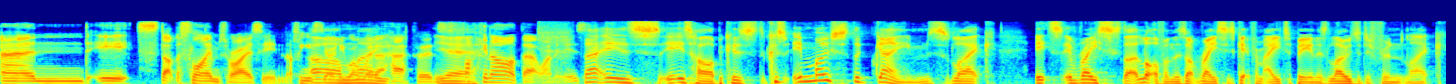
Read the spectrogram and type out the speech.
And it's like the slimes rising. I think it's the Oh, only one where that happens. Yeah. Fucking hard that one is. that is it is hard because because in most of the games, like it's a race. Like a lot of them, there's like races get from A to B, and there's loads of different like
